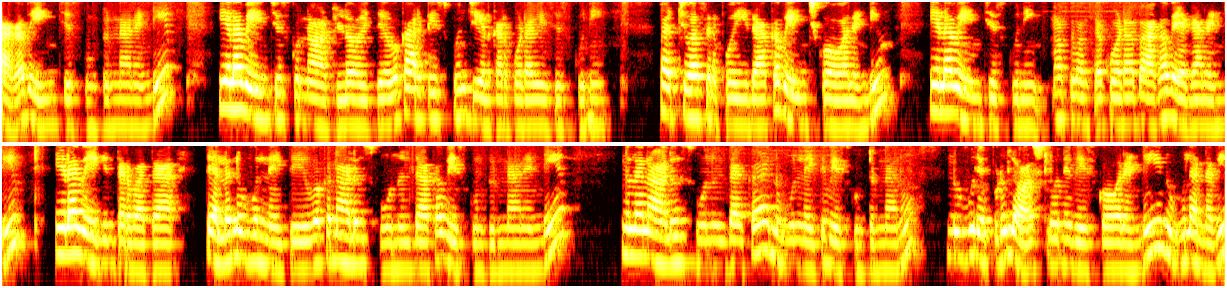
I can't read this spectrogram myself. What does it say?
బాగా వేయించేసుకుంటున్నానండి. ఇలా వేయించేసుకున్న వాటిలో అయితే ఒక అర టీ స్పూన్ జీలకర్ర కూడా వేసేసుకుని పచ్చివాసన పోయేదాకా వేయించుకోవాలండి. ఇలా వేయించేసుకుని మొత్తం అంతా కూడా బాగా వేగాలండి. ఇలా వేగిన తర్వాత తెల్ల నువ్వులను అయితే ఒక నాలుగు స్పూనుల దాకా వేసుకుంటున్నానండి. ఇలా నాలుగు స్పూనుల దాకా నువ్వులను అయితే వేసుకుంటున్నాను. నువ్వులు ఎప్పుడు లాస్ట్లోనే వేసుకోవాలండి. నువ్వులు అన్నవి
